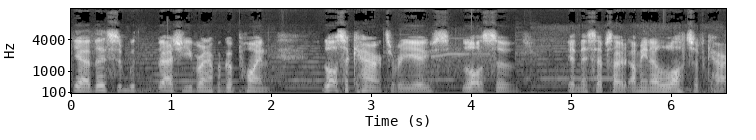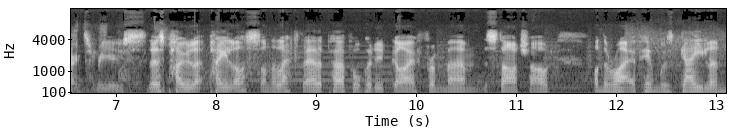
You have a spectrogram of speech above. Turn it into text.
Yeah, this would actually you bring up a good point. Lots of character reuse, lots of in this episode. I mean, a lot of character reuse. There's Pola- Palos on the left there, the purple hooded guy from um, the Star Child. On the right of him was Galen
